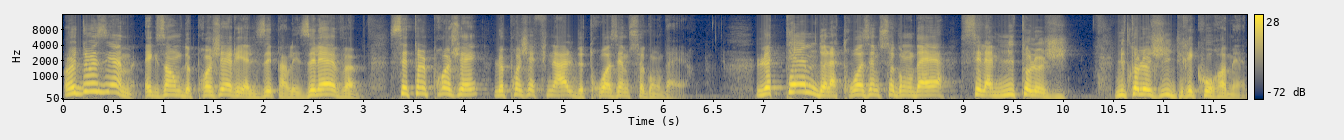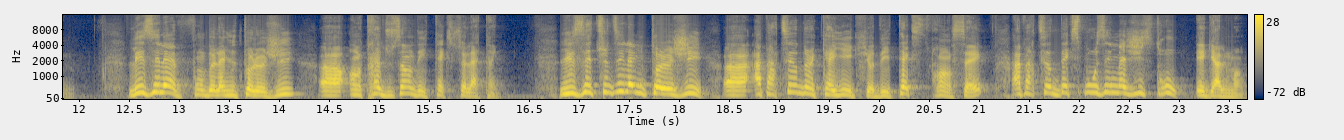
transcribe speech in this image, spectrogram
Un deuxième exemple de projet réalisé par les élèves, c'est un projet, le projet final de troisième secondaire. Le thème de la troisième secondaire, c'est la mythologie, mythologie gréco-romaine. Les élèves font de la mythologie euh, en traduisant des textes latins. Ils étudient la mythologie euh, à partir d'un cahier qui a des textes français, à partir d'exposés magistraux également.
